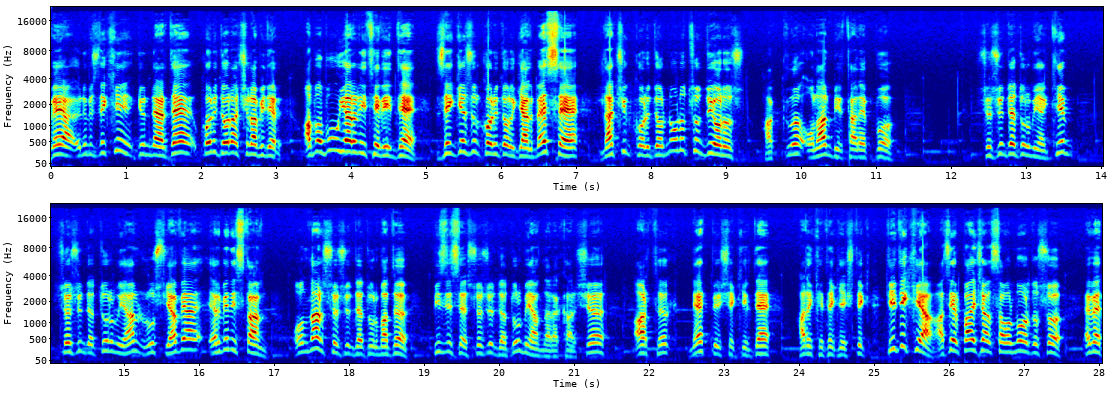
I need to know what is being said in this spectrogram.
veya önümüzdeki günlerde koridor açılabilir. Ama bu uyarı niteliğinde Zengezur koridoru gelmezse Laçin koridorunu unutun diyoruz. Haklı olan bir talep bu. Sözünde durmayan kim? Sözünde durmayan Rusya ve Ermenistan. Onlar sözünde durmadı. Biz ise sözünde durmayanlara karşı artık net bir şekilde harekete geçtik. Dedik ya Azerbaycan savunma ordusu, evet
